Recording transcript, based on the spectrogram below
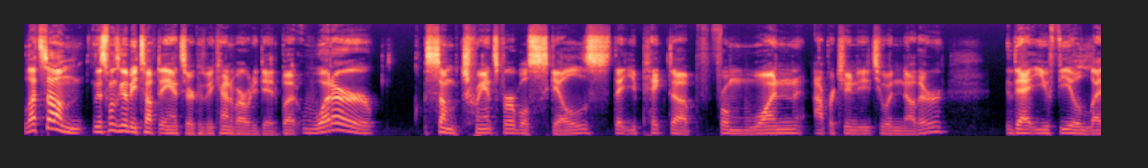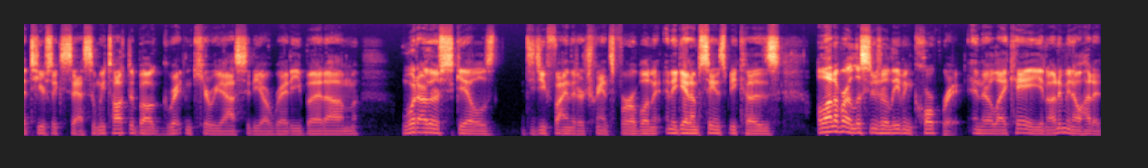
Let's um this one's going to be tough to answer because we kind of already did, but what are some transferable skills that you picked up from one opportunity to another that you feel led to your success? And we talked about grit and curiosity already, but um what other skills did you find that are transferable? And, again, I'm saying this because a lot of our listeners are leaving corporate and they're like, hey, you know, I don't even know how to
